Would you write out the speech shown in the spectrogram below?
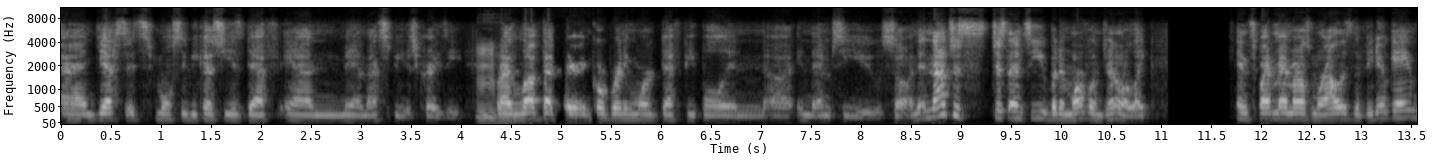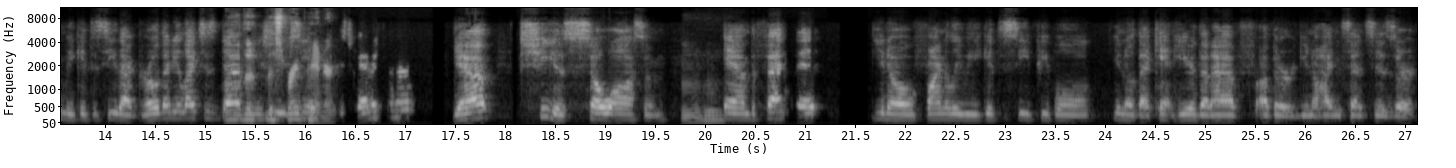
And yes, it's mostly because she is deaf and man, that speed is crazy. Mhm. But I love that they're incorporating more deaf people in uh, in the MCU. So and then not just just the MCU, but in Marvel in general. Like in Spider-Man Miles Morales, the video game, we get to see that girl that he likes is deaf. Oh, the- the spray painter. Spanish to her. Yeah, she is so awesome. Mhm. And the fact that you know finally we get to see people you know that can't hear that have other you know heightened senses or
